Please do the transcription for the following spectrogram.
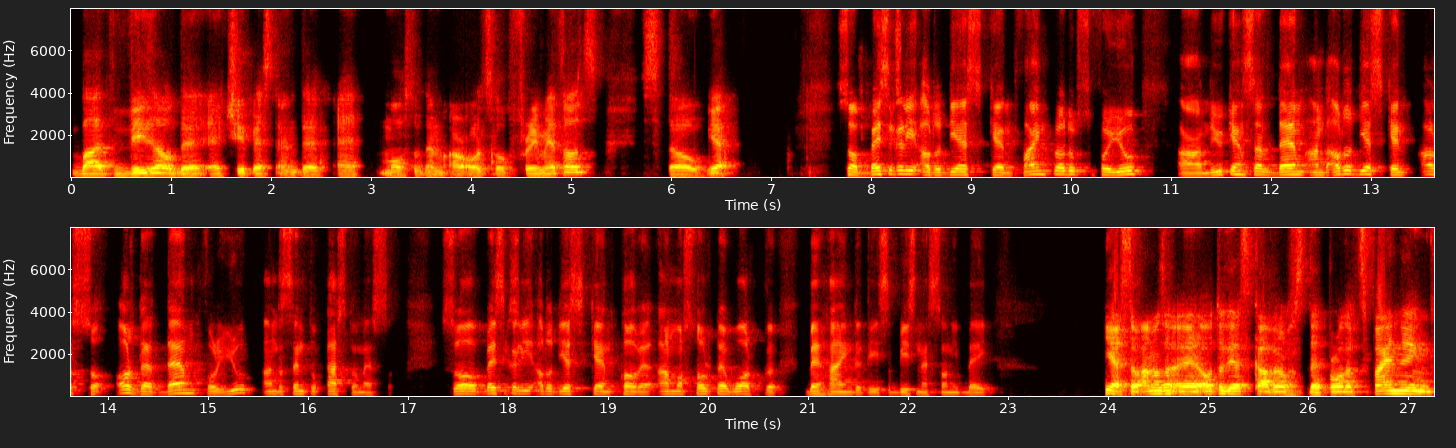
but these are the cheapest and the, most of them are also free methods. So yeah, so basically AutoDS can find products for you and you can sell them and AutoDS can also order them for you and send to customers. So basically AutoDS can cover almost all the work behind this business on eBay. Yeah, so Amazon uh, AutoDS covers the products finding,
